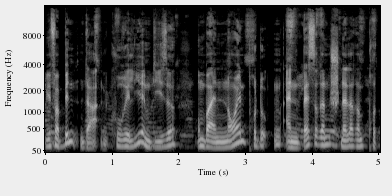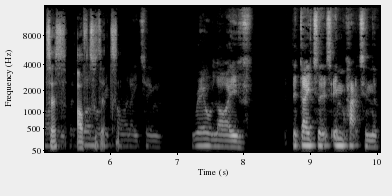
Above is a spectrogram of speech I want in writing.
Wir verbinden Daten, korrelieren diese, um bei neuen Produkten einen besseren, schnelleren Prozess aufzusetzen. Real live, the data that's impacting the,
